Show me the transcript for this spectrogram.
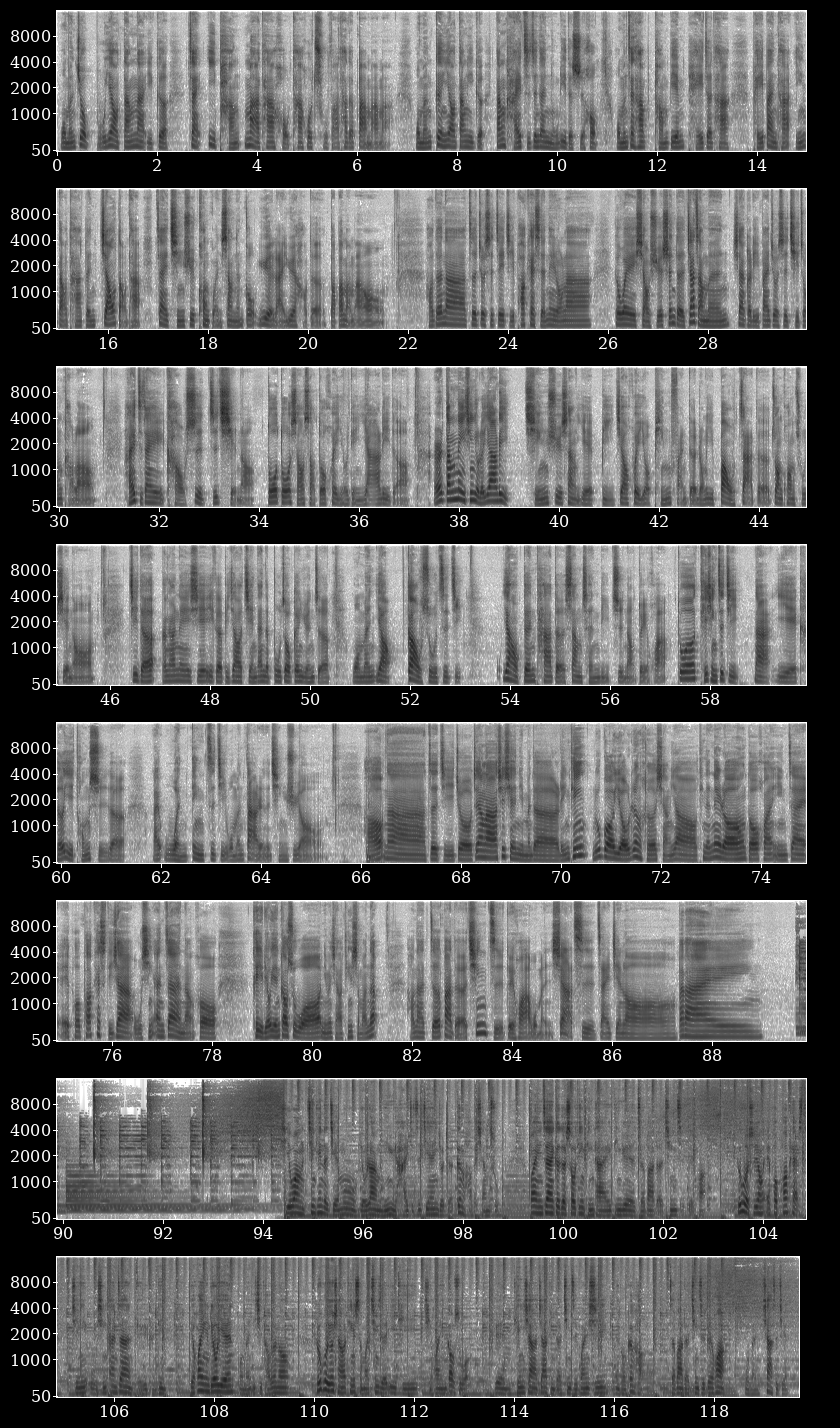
我们就不要当那一个。在一旁骂他、吼他或处罚他的爸妈妈，我们更要当一个，当孩子正在努力的时候，我们在他旁边陪着他、陪伴他、引导他跟教导他，在情绪控管上能够越来越好的爸爸妈妈哦。好的，那这就是这一集 Podcast 的内容啦。各位小学生的家长们，下个礼拜就是期中考了。孩子在考试之前呢，多多少少都会有一点压力的啊。而当内心有了压力，情绪上也比较会有频繁的、容易爆炸的状况出现哦。记得刚刚那一些一个比较简单的步骤跟原则，我们要告诉自己，要跟他的上层理智脑对话，多提醒自己。那也可以同时的来稳定自己，我们大人的情绪哦。好，那这集就这样啦，谢谢你们的聆听。如果有任何想要听的内容，都欢迎在 Apple Podcast 底下五星按赞，然后可以留言告诉我你们想要听什么呢？好，那泽爸的亲子对话，我们下次再见喽，拜拜。希望今天的节目有让您与孩子之间有着更好的相处。欢迎在各个收听平台订阅泽爸的亲子对话。如果是用 Apple Podcast，请以五星按赞给予肯定，也欢迎留言，我们一起讨论哦。如果有想要听什么亲子的议题，请欢迎告诉我。愿天下家庭的亲子关系能够更好。泽爸的亲子对话，我们下次见。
